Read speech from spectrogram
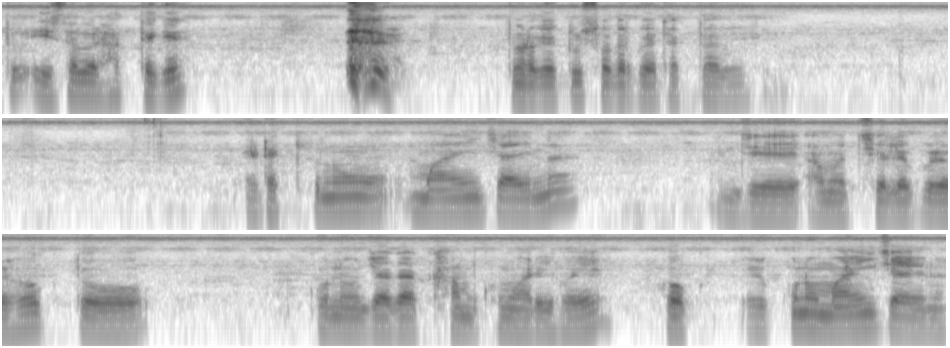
তো এইসবের হাত থেকে তোমাকে একটু সতর্ক থাকতে হবে। এটা কোনো মাই চায় না যে আমার ছেলে পুলে হোক, তো কোনো জায়গা খামখুমারি হয়ে হোক এর কোনো মাই চায় না।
